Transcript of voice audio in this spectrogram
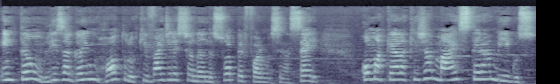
Então, Lisa ganha um rótulo que vai direcionando a sua performance na série como aquela que jamais terá amigos,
